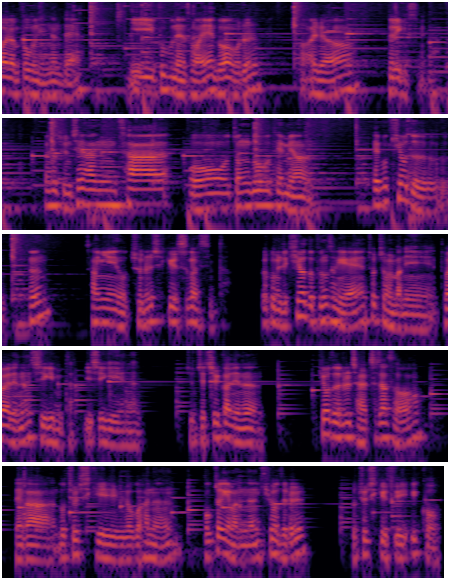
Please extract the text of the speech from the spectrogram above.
어려운 부분이 있는데 이 부분에서의 노하우를 어, 알려드리겠습니다. 그래서 준체 한 4, 5 정도 되면 세부 키워드는 상위 노출을 시킬 수가 있습니다. 조금 이제 키워드 분석에 초점을 많이 둬야 되는 시기입니다. 이 시기에는 준체 7까지는 키워드를 잘 찾아서 내가 노출시키려고 하는 목적에 맞는 키워드를 노출시킬 수 있고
